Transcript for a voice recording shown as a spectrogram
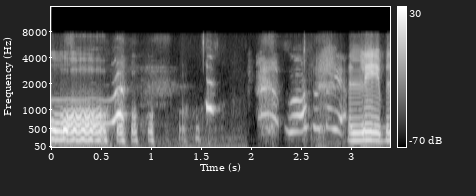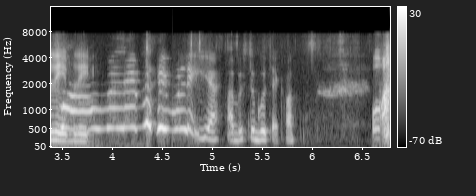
Wow gue langsung kayak beli beli beli. beli beli beli ya habis itu gue check out. Oh.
